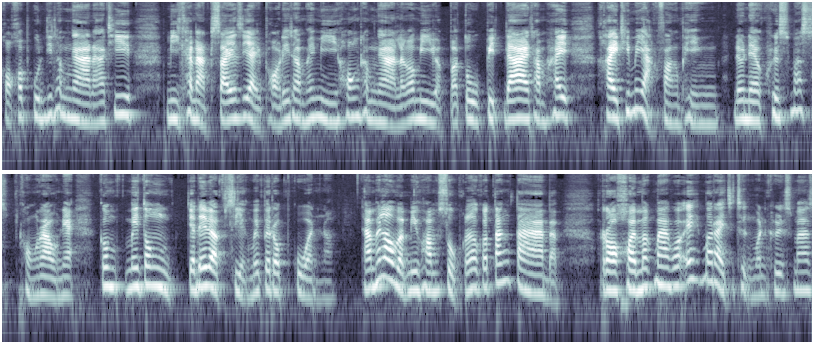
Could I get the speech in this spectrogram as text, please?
ขอขอบคุณที่ทำงานนะคะที่มีขนาดไซส์ใหญ่พอที่ทำให้มีห้องทำงาน แล้วก็มีแบบประตูปิดได้ทำให้ใครที่ไม่อยากฟังเพลงแนวแนวคริสต์มาสของเราเนี่ยก็ไม่ต้องจะได้แบบเสียงไม่ไปรบกวนเนาะทำให้เราแบบมีความสุขแล้วเราก็ตั้งตาแบบรอคอยมากๆว่าเอ๊ะเมื่อไหร่จะถึงวันคริสต์มาส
